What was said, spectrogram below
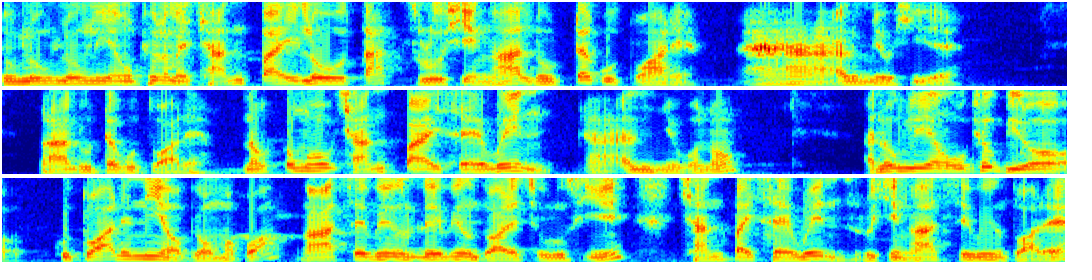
လုံလုံလုံလျံကိုဖြုတ်လိုက်မယ်ချန်ပိုင်လိုတတ်ဆိုလို့ရှိရင်ငါလိုတက်ကိုသွားတယ်အာအဲ့လိုမျိုးရှိတယ်ငါလိုတက်ကိုသွားတယ်နောက်တော့မဟုတ်ချန်ပိုင်7အာအဲ့လိုမျိုးပေါ့နော်အလုံးလျံကိုဖြုတ်ပြီးတော့ကိုသွားတဲ့နေ့အောင်ပြောမှာကွာငါ7 11ကိုသွားတယ်ဆိုလို့ရှိရင်ချန်ပိုင်7ဆိုလို့ရှိရင်ငါ7ကိုသွားတယ်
